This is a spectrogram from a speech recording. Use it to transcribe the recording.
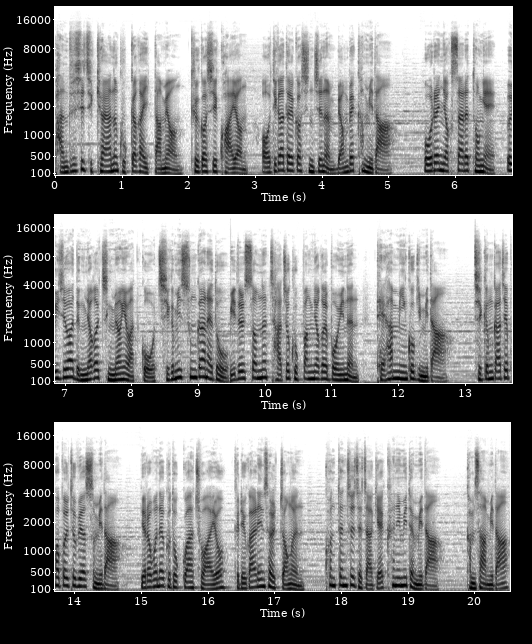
반드시 지켜야 하는 국가가 있다면 그것이 과연 어디가 될 것인지는 명백합니다. 오랜 역사를 통해 의지와 능력을 증명해왔고 지금 이 순간에도 믿을 수 없는 자주 국방력을 보이는 대한민국입니다. 지금까지 퍼블투비였습니다. 여러분의 구독과 좋아요 그리고 알림 설정은 콘텐츠 제작에 큰 힘이 됩니다. 감사합니다.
